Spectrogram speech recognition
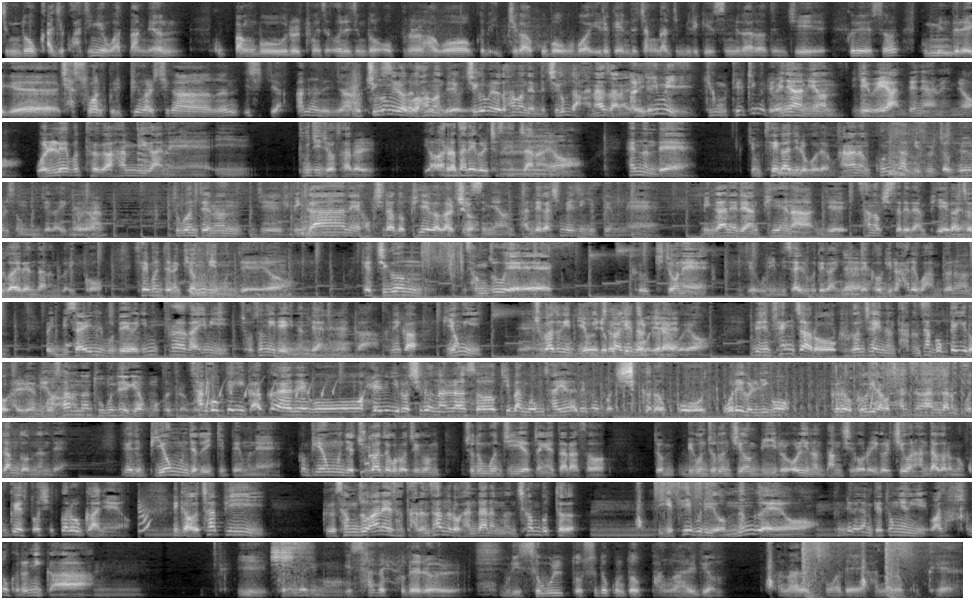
정도까지 과정이 왔다면 국방부를 통해서 어느 정도 오픈을 하고 그 입지가 후보 후보가 이렇게 했는데 장단점 이렇게 있습니다라든지 그래서 국민들에게 최소한 브리핑할 시간은 있지 않았느냐. 뭐 지금이라도 하면 돼요. 지금이라도 하면 되는데 지금도 안 하잖아요. 아니 이미 지금 결정이 됐 왜냐하면 이게 왜 안 되냐면요. 원래부터가 한미 간에 이 부지 조사를 여러 달에 걸쳐서 했잖아요. 했는데 지금 세 가지를 고려하면 하나는 군사 기술적 효율성 문제가 있고요. 두 번째는 이제 민간에 혹시라도 피해가 갈수 있으면 반대가 심해지기 때문에 민간에 대한 피해나 이제 상업시설에 대한 피해가 적어야 된다는 거 있고 세 번째는 경비 문제예요. 그러니까 지금 성주에 그 기존에 이제 우리 미사일 부대가 있는데 네. 거기를 하려고 한 거는 그 미사일 부대의 인프라가 이미 조성이 되어 있는 데 아닙니까? 그러니까 비용이 예. 추가적인 비용이 적게 들 예. 거라고요. 근데 지금 생짜로 그 근처에 있는 다른 산꼭대기로 가려면 뭐산난 두 군데 얘기하고 뭐 그러더라고요. 산꼭대기 깎아야 되고 헬기로 실어 날라서 기반 공사해야 되고 뭐 시끄럽고 오래 걸리고 그리고 거기라고 찬성한다는 보장도 없는데 그러니까 지금 비용 문제도 있기 때문에 그럼 비용 문제 추가적으로 지금 주둔군 지휘협정에 따라서 좀 미군 주둔 지원비를 올리는 방식으로 이걸 지원한다 그러면 국회에서 또 시끄러울 거 아니에요. 그러니까 어차피 그 성주 안에서 다른 산으로 간다는 건 처음부터 이게 테이블이 없는 거예요. 근데 그냥 대통령이 와서 하도 그러니까 이 그런 거지 뭐. 이 사드 포대를 우리 서울도 수도권도 방어할 겸 하나는 청와대, 하나는 국회.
